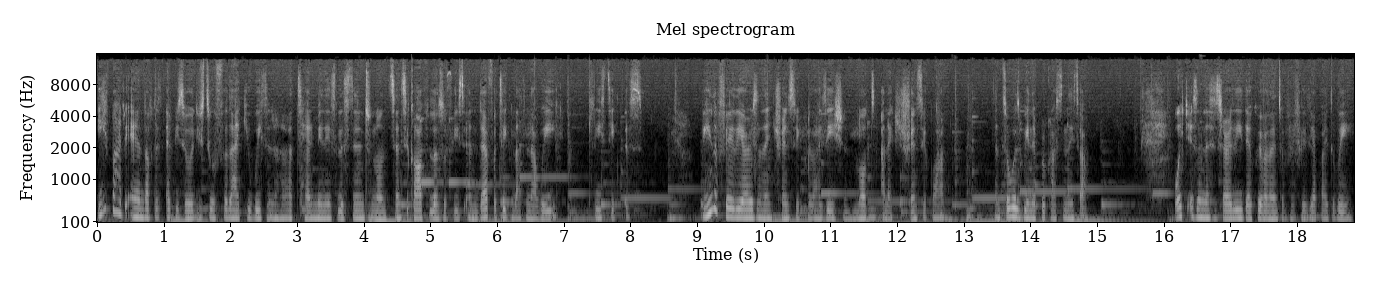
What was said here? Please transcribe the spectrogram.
If by the end of this episode you still feel like you wasted another 10 minutes listening to nonsensical philosophies and therefore take nothing away, please take this. Being a failure is an intrinsic realization, not an extrinsic one. And so is being a procrastinator, which isn't necessarily the equivalent of a failure, by the way.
